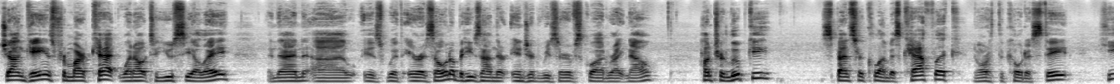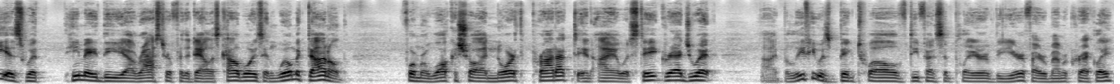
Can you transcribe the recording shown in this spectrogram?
Jon Gaines from Marquette went out to UCLA and then uh, is with Arizona, but he's on their injured reserve squad right now. Hunter Luepke, Spencer Columbus Catholic, North Dakota State. He is with he made the uh, roster for the Dallas Cowboys, and Will McDonald, former Waukesha North product and Iowa State graduate. I believe he was Big 12 Defensive Player of the Year, if I remember correctly.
